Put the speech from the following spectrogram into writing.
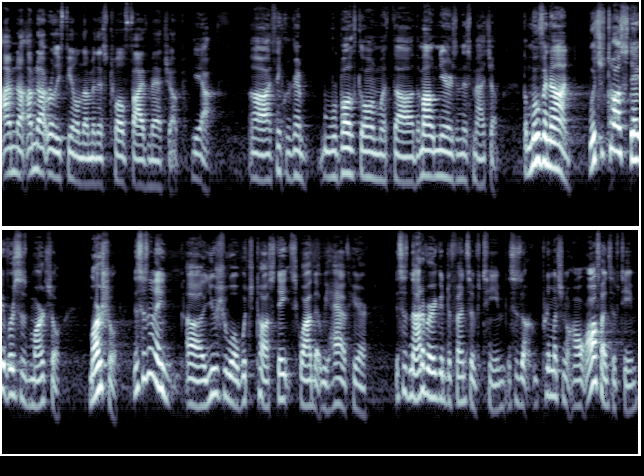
I'm not. I'm not really feeling them in this 12-5 matchup. Yeah, uh, I think we're gonna we're both going with uh, the Mountaineers in this matchup. But moving on, Wichita State versus Marshall. Marshall. This isn't a uh, usual Wichita State squad that we have here. This is not a very good defensive team. This is a, pretty much an all offensive team,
